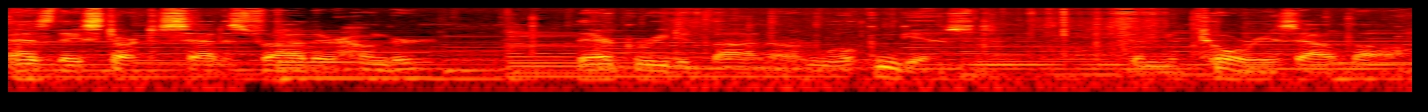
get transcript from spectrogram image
As they start to satisfy their hunger, they are greeted by an unwelcome guest, the notorious outlaw,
